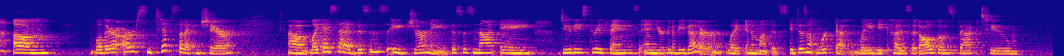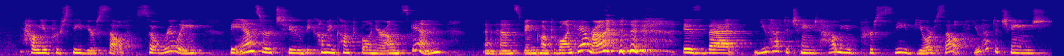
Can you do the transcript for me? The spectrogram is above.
um, well, there are some tips that I can share. Um, like I said, this is a journey. This is not a do these three things and you're to be better like in a month. It's, it doesn't work that way because it all goes back to how you perceive yourself. So really, the answer to becoming comfortable in your own skin, and hence being comfortable on camera, is that you have to change how you perceive yourself. You have to change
